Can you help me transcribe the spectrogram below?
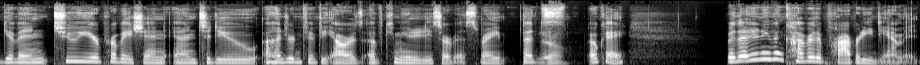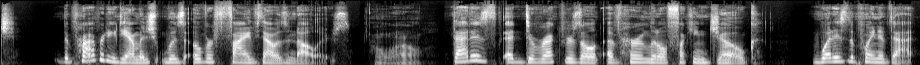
given two year probation, and to do 150 hours of community service, right? That's Yeah. okay. But that didn't even cover the property damage. The property damage was over $5,000. Oh wow. That is a direct result of her little fucking joke. What is the point of that?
